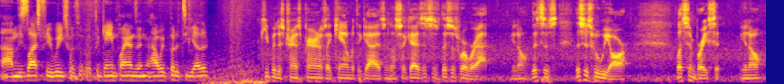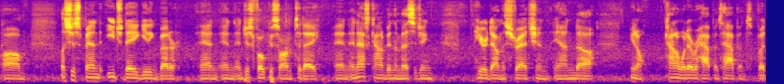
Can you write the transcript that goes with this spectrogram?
um, these last few weeks with, with the game plans and how we put it together. Keep it as transparent as I can with the guys and I say, guys, this is, this is where we're at. You know, this is, this is who we are. Let's embrace it, you know. Um, let's just spend each day getting better and, and, and just focus on today. And, and that's kind of been the messaging here down the stretch, and and uh, you know, kind of whatever happens, happens. But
